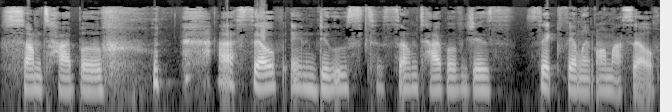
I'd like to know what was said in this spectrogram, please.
some type of I self-induced some type of just sick feeling on myself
